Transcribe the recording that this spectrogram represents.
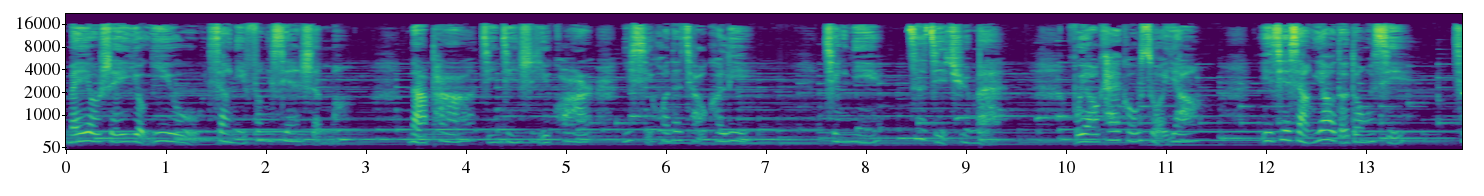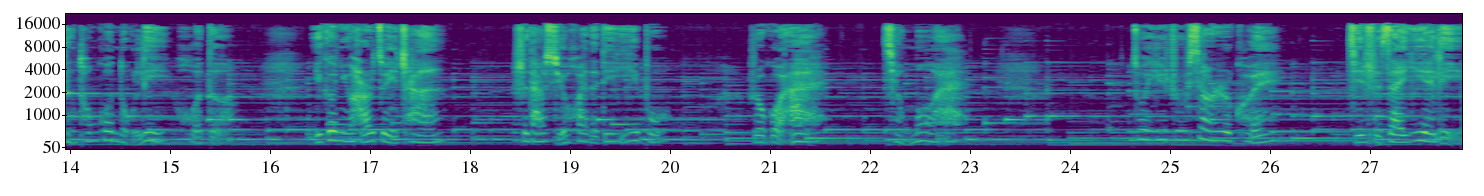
没有谁有义务向你奉献什么，哪怕仅仅是一块你喜欢的巧克力，请你自己去买，不要开口索要。一切想要的东西，请通过努力获得。一个女孩嘴馋，是她学坏的第一步。如果爱，请默爱，做一株向日葵，即使在夜里，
